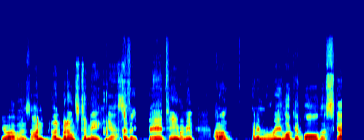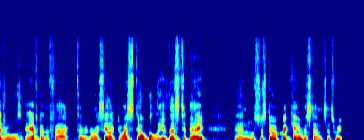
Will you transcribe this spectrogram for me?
You have them as a, un- unbeknownst to me, yes. as a bad team. I mean, I don't. I didn't relook at all the schedules after the fact to really say like, do I still believe this today? And let's just do a quick canvas then, since we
